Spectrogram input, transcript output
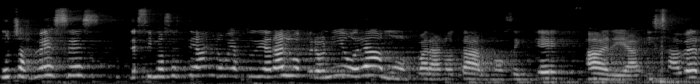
Muchas veces decimos, este año voy a estudiar algo, pero ni oramos para anotarnos en qué área y saber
